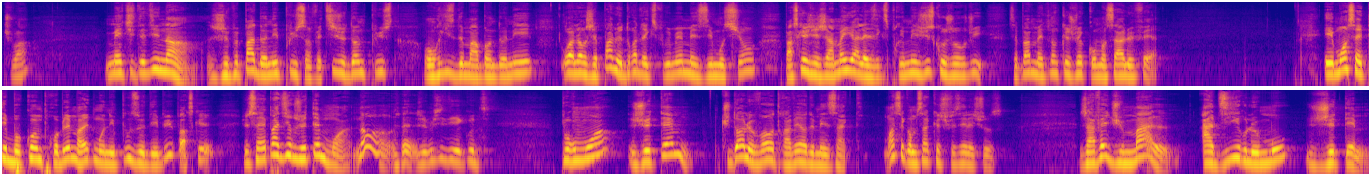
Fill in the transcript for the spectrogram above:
Tu vois? Mais tu te dis, non, je peux pas donner plus. En fait, si je donne plus, on risque de m'abandonner. Ou alors, j'ai pas le droit d'exprimer mes émotions parce que j'ai jamais eu à les exprimer jusqu'aujourd'hui. C'est pas maintenant que je vais commencer à le faire. Et moi, ça a été beaucoup un problème avec mon épouse au début parce que je savais pas dire je t'aime, moi. Non, je me suis dit, écoute, pour moi, je t'aime, tu dois le voir au travers de mes actes. Moi, c'est comme ça que je faisais les choses. J'avais du mal à dire le mot je t'aime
